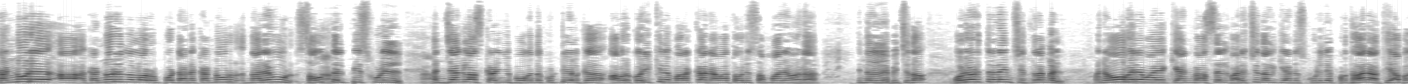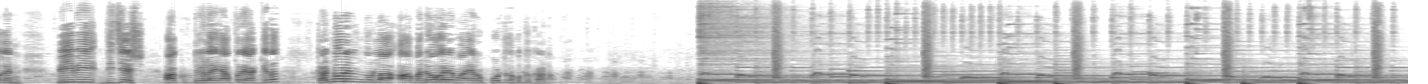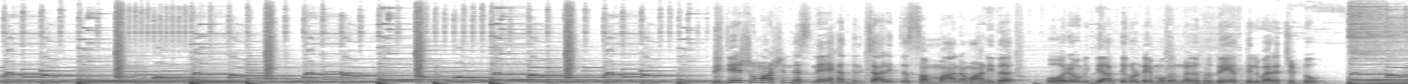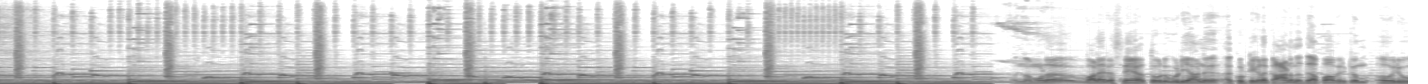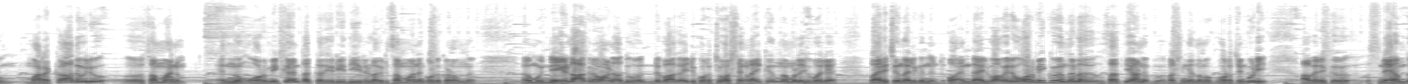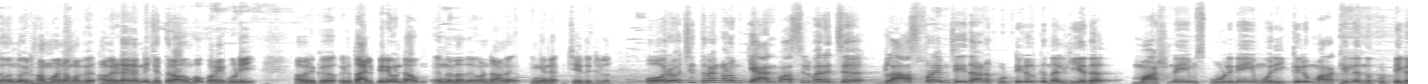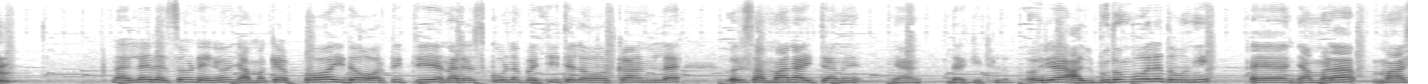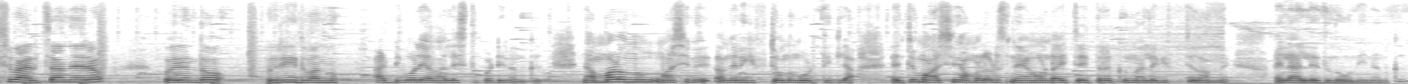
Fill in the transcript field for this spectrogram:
കണ്ണൂര് കണ്ണൂരിൽ നിന്നുള്ള റിപ്പോർട്ടാണ്. Kannur Naravoor south L P സ്കൂളിൽ അഞ്ചാം ക്ലാസ് കഴിഞ്ഞു പോകുന്ന കുട്ടികൾക്ക് അവർക്ക് ഒരിക്കലും മറക്കാനാവാത്ത ഒരു സമ്മാനമാണ് ഇന്നലെ ലഭിച്ചത്. ഓരോരുത്തരുടെയും ചിത്രങ്ങൾ മനോഹരമായ ക്യാൻവാസിൽ വരച്ചു നൽകിയാണ് സ്കൂളിലെ പ്രധാന അധ്യാപകൻ പി വി ദിജേഷ് ആ കുട്ടികളെ യാത്രയാക്കിയത്. കണ്ണൂരിൽ നിന്നുള്ള ആ മനോഹരമായ റിപ്പോർട്ട് നമുക്ക് കാണാം. ദിജേഷു മാഷിന്റെ സ്നേഹത്തിൽ ചാലിച്ച സമ്മാനമാണിത്. ഓരോ വിദ്യാർത്ഥികളുടെ മുഖങ്ങൾ ഹൃദയത്തിൽ വരച്ചിട്ടു. വളരെ സ്നേഹത്തോടു കൂടിയാണ് കുട്ടികളെ കാണുന്നത്. അപ്പോൾ അവർക്കും ഒരു മറക്കാതെ ഒരു സമ്മാനം എന്നും ഓർമ്മിക്കാൻ തക്ക രീതിയിലുള്ള ഒരു സമ്മാനം കൊടുക്കണമെന്ന് മുന്നേയുള്ള ആഗ്രഹമാണ്. അതുകൊണ്ട് ഭാഗമായിട്ട് കുറച്ച് വർഷങ്ങളായിട്ട് നമ്മൾ ഇതുപോലെ വരച്ച് നൽകുന്നുണ്ട്. അപ്പോൾ എന്തായാലും അവർ ഓർമ്മിക്കും എന്നുള്ളത് സത്യമാണ്. പക്ഷേ നമുക്ക് കുറച്ചും കൂടി അവർക്ക് സ്നേഹം തോന്നുന്ന ഒരു സമ്മാനം അവരുടെ തന്നെ ചിത്രമാകുമ്പോൾ കുറേ കൂടി അവർക്ക് ഒരു താല്പര്യം ഉണ്ടാവും എന്നുള്ളത് കൊണ്ടാണ് ഇങ്ങനെ ചെയ്തിട്ടുള്ളത്. ഓരോ ചിത്രങ്ങളും ക്യാൻവാസിൽ വരച്ച് ഗ്ലാസ് ഫ്രെയിം ചെയ്താണ് കുട്ടികൾക്ക് നൽകിയത്. മാഷിനെയും സ്കൂളിനെയും ഒരിക്കലും മറക്കില്ലെന്ന് കുട്ടികൾ. നല്ല രസമുണ്ടായിരുന്നു. ഞമ്മക്ക് എപ്പോ ഇത് ഓർത്തിട്ട് നല്ല സ്കൂളിനെ പറ്റിയിട്ടെല്ലാം ഓർക്കാനുള്ള ഒരു സമ്മാനമായിട്ടാണ് ഞാൻ ഇതാക്കിയിട്ടുള്ളത്. ഒരു അത്ഭുതം പോലെ തോന്നി. ഞമ്മളെ നമ്മളെ മാഷ് വരച്ച നേരം ഒരെന്തോ ഒരു ഇത് വന്നു. അടിപൊളിയാണ് നല്ല ഇഷ്ടപ്പെട്ടു നമുക്ക് നമ്മളൊന്നും മാഷിന് അങ്ങനെ ഗിഫ്റ്റ് ഒന്നും കൊടുത്തിട്ടില്ല. എന്നിട്ട് മാഷ് നമ്മളോട് സ്നേഹം ഉണ്ടായിച്ച ഇത്രക്കും നല്ല ഗിഫ്റ്റ് തന്നെ. അതിൽ നല്ല ഇത് തോന്നി എനിക്ക്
